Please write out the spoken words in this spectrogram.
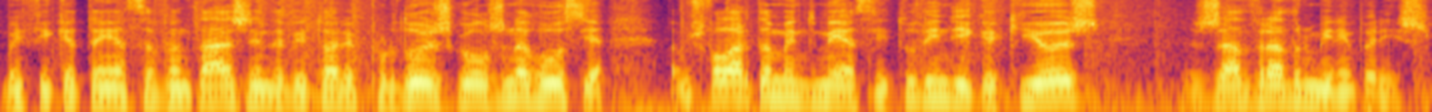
O Benfica tem essa vantagem da vitória por dois golos na Rússia. Vamos falar também de Messi. Tudo indica que hoje já deverá dormir em Paris.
